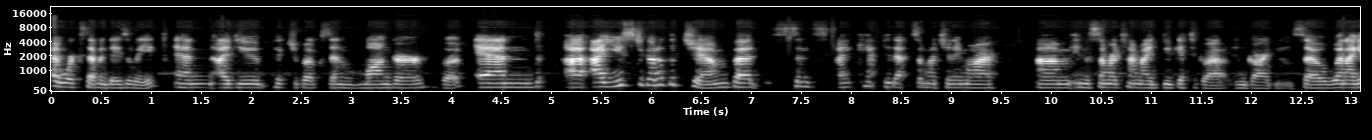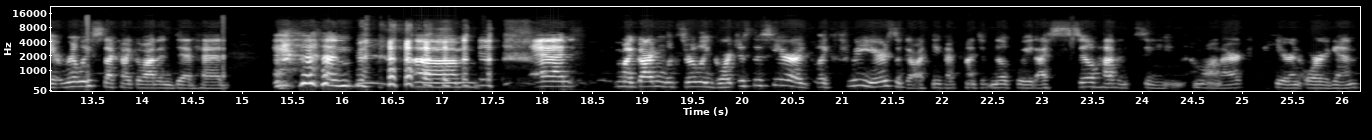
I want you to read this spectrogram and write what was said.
I work seven days a week, and I do picture books and longer books. And I, I used to go to the gym, but since I can't do that so much anymore, um, in the summertime, I do get to go out and garden. So when I get really stuck, I go out and deadhead. and, um, and my garden looks really gorgeous this year. Like three years ago, I think I planted milkweed. I still haven't seen a monarch here in Oregon.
